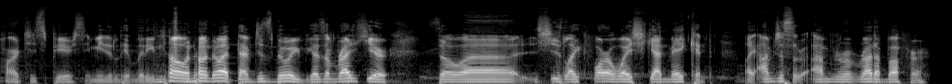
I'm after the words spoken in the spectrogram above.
Heart is pierced, immediately bleeding. No, no, no attempt, just doing because I'm right here. So uh, she's like far away, she can't make it. Like I'm just, I'm right above her.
